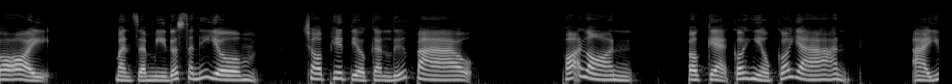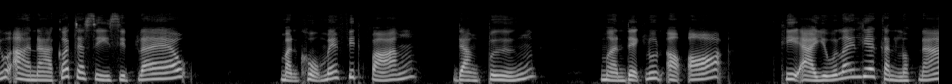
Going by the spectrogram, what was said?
บ่อยๆ มันจะมีรสนิยม ชอบเพศเดียวกันหรือเปล่า เพราะหล่อนเปาแก่ก็เหี่ยวก็ยาน อายุอาณาก็จะสี่สิบแล้ว มันคงไม่ฟิตฟัง ดังปึงเหมือนเด็กรุ่นอ้อๆที่อายุไล่เรียกกันหรอกนะ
